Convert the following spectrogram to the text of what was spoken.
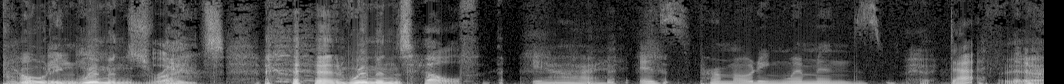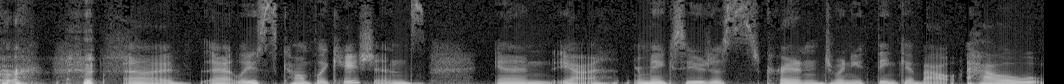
promoting helping. women's rights and women's health. Yeah, it's promoting women's death yeah. or uh, at least complications. And yeah, it makes you just cringe when you think about how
